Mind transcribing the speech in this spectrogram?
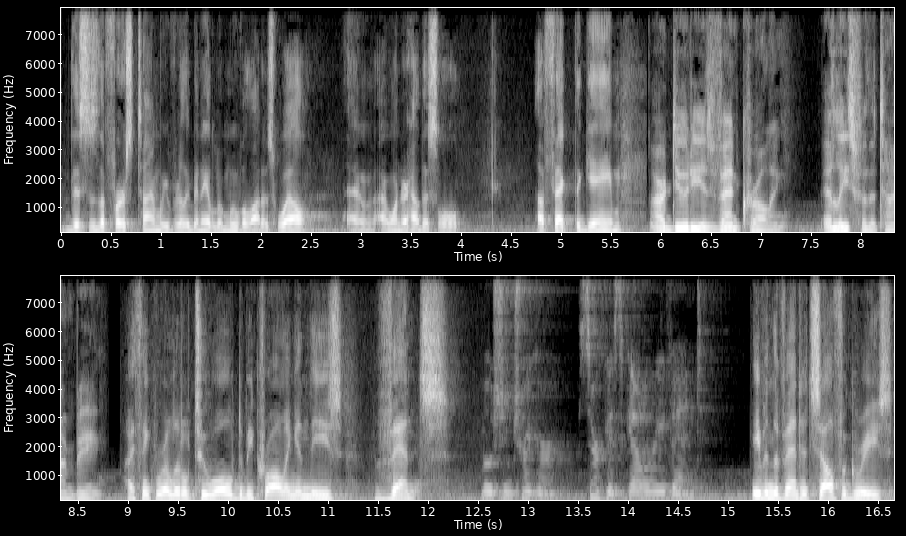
This is the first time we've really been able to move a lot as well. And I wonder how this will affect the game. Our duty is vent crawling, at least for the time being. I think we're a little too old to be crawling in these vents. Motion trigger. Circus gallery vent. Even the vent itself agrees.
